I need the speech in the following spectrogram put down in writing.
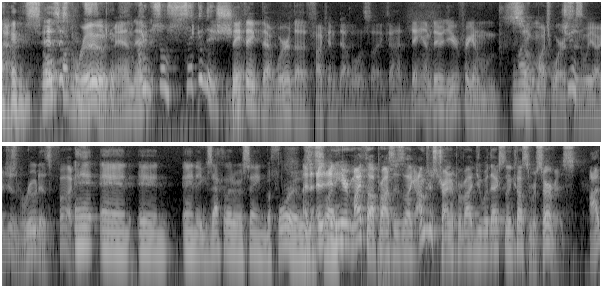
I'm so It's just fucking rude, sick of- man. I'm so sick of this They shit. think that we're the fucking devil. It's like, God damn, dude, you're freaking so Like, much worse just- than we are. Just rude as fuck. and and and and exactly what I was saying before. It was And, and, like, and here, my thought process is like, I'm just trying to provide you with excellent customer service. I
